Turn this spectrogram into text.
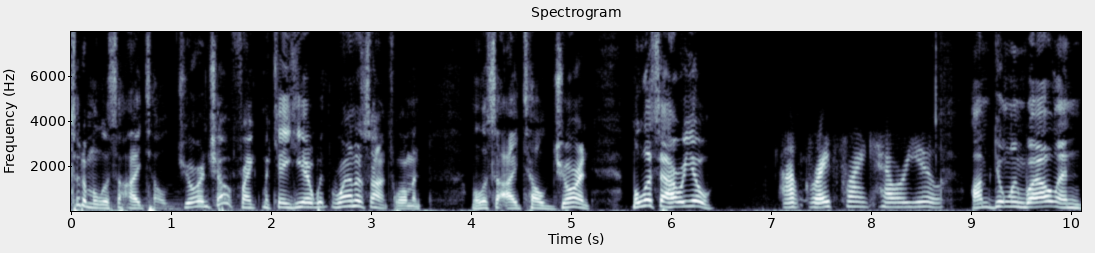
to the Melissa Iteld Jurin Show. Frank MacKay here with Renaissance Woman, Melissa Iteld Jurin. Melissa, how are you? I'm great, Frank. How are you? I'm doing well. And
